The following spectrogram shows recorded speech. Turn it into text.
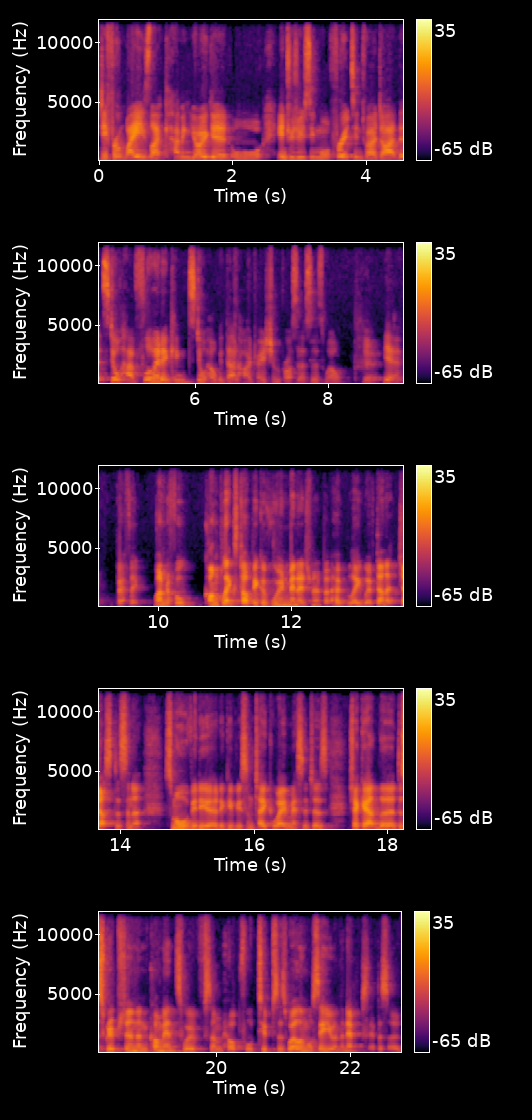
different ways, like having yogurt or introducing more fruits into our diet that still have fluid and can still help with that hydration process as well. Yeah. Yeah. Perfect. Wonderful. Complex topic of wound management, but hopefully we've done it justice in a small video to give you some takeaway messages. Check out the description and comments with some helpful tips as well, and we'll see you in the next episode.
